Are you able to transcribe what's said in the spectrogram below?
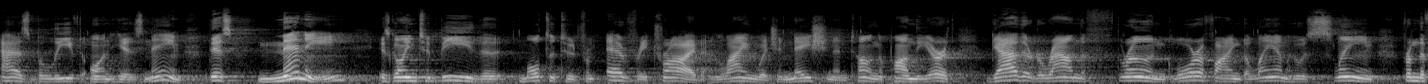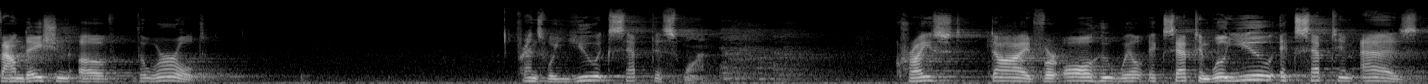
as believed on his name. This many is going to be the multitude from every tribe and language and nation and tongue upon the earth, gathered around the throne, glorifying the Lamb who was slain from the foundation of the world. Friends, will you accept this one? Christ died for all who will accept him. Will you accept him as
